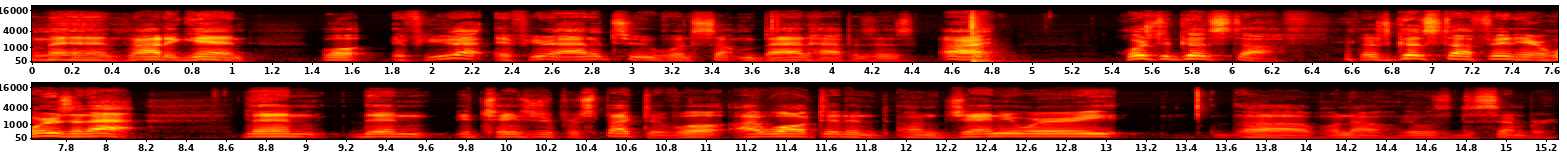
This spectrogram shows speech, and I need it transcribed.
man, not again." Well, if you if your attitude when something bad happens is, "All right, where's the good stuff? There's good stuff in here. Where's it at?" then then it changes your perspective. Well, I walked in, in on January. Uh, well, no, it was December,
